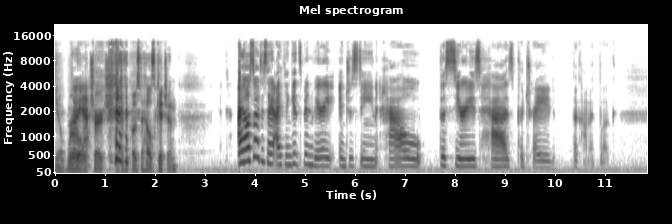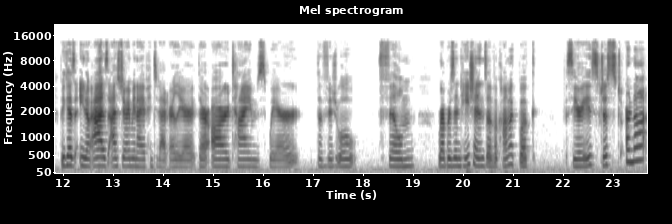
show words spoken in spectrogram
you know rural yeah. church as opposed to Hell's Kitchen. I also have to say, I think it's been very interesting how the series has portrayed the comic book. Because, you know, as as Jeremy and I have hinted at earlier, there are times where the visual film representations of a comic book series just are not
